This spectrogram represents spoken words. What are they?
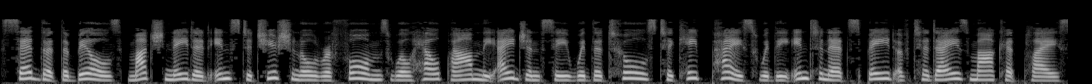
said that the bill's much-needed institutional reforms will help arm the agency with the tools to keep pace with the Internet speed of today's marketplace.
